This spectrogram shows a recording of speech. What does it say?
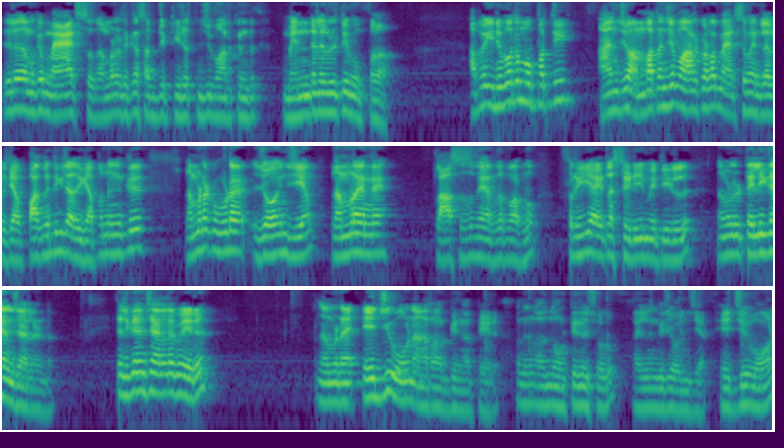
ഇതിൽ നമുക്ക് മാത്സ് നമ്മൾ എടുക്കുന്ന സബ്ജക്റ്റ് ഇരുപത്തഞ്ച് മാർക്കുണ്ട് മെന്റൽ എബിലിറ്റി മുപ്പതാണ് അപ്പോൾ ഇരുപത് മുപ്പത്തി അഞ്ചും അമ്പത്തഞ്ച് മാർക്കുള്ള മാത്സ് മെന്റൽ എബിലിറ്റി അപ്പോൾ പകുതിയിലധികം. അപ്പോൾ നിങ്ങൾക്ക് നമ്മുടെ കൂടെ ജോയിൻ ചെയ്യാം. നമ്മൾ തന്നെ ക്ലാസ്സസ് നേരത്തെ പറഞ്ഞു. ഫ്രീ ആയിട്ടുള്ള സ്റ്റഡി മെറ്റീരിയൽ നമ്മൾ ടെലിഗ്രാം ചാനലുണ്ട് ടെലിഗ്രാം ചാനലിന്റെ പേര് നമ്മുടെ edu on R R B എന്ന പേര്. അപ്പോൾ നിങ്ങൾ അത് നോട്ട് ചെയ്ത് വെച്ചോളൂ. അതിൽ നിങ്ങൾക്ക് ജോയിൻ ചെയ്യാം. Edu on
